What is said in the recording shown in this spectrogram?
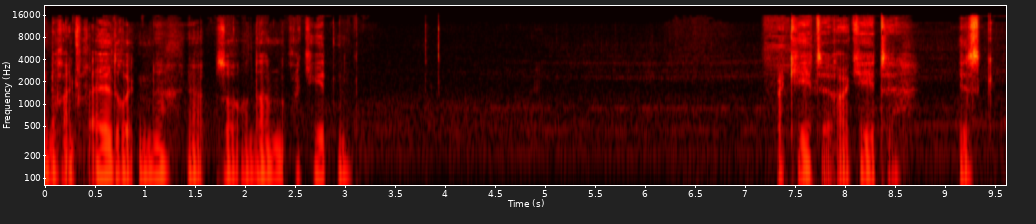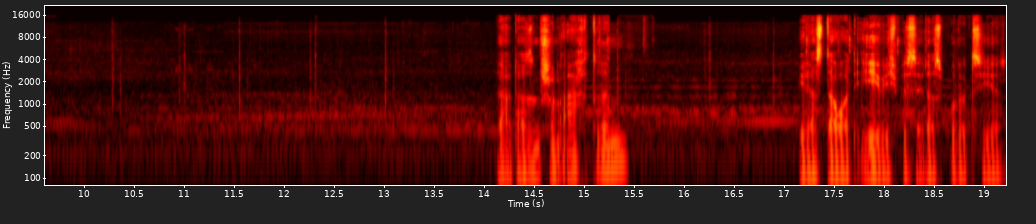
können doch einfach L drücken, ne? Ja, so, und dann Raketen. Rakete, Rakete. Hier. Da, da sind schon acht drin. Okay, das dauert ewig, bis er das produziert.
